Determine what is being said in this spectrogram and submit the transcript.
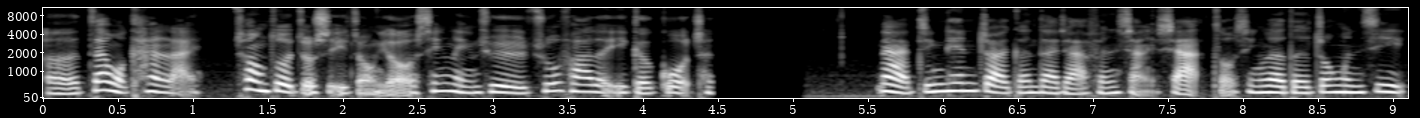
呃在我看来，创作就是一种由心灵去出发的一个过程。那今天就来跟大家分享一下走心了的中文系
